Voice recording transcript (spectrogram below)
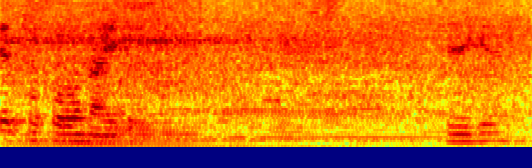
तो मूल्य बोल ये इसका सोलो नाइट ठीक है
